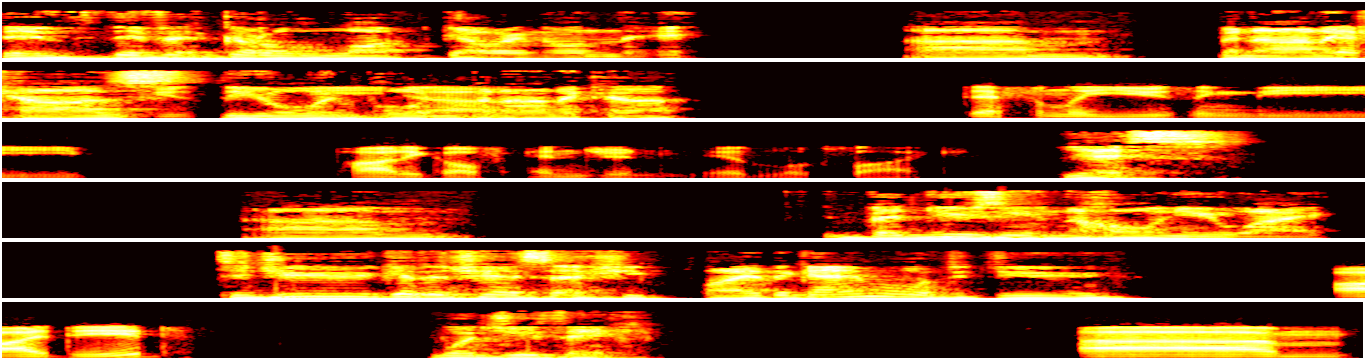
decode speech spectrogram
they've they've got a lot going on there. Um, banana Definitely cars, the all important uh, banana car. Definitely using the party golf engine. It looks like. Yes. Um, but using it in a whole new way. Did you get a chance to actually play the game, or did you? I did. What do you think? Um,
